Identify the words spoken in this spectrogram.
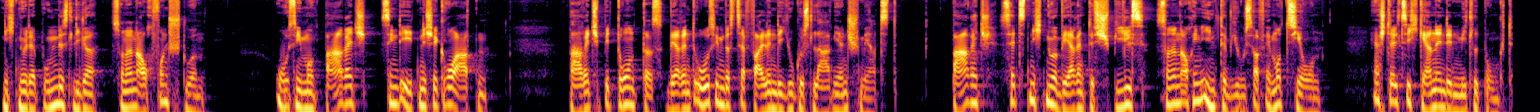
nicht nur der Bundesliga, sondern auch von Sturm. Osim und Baric sind ethnische Kroaten. Baric betont das, während Osim das zerfallende Jugoslawien schmerzt. Baric setzt nicht nur während des Spiels, sondern auch in Interviews auf Emotion. Er stellt sich gerne in den Mittelpunkt.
